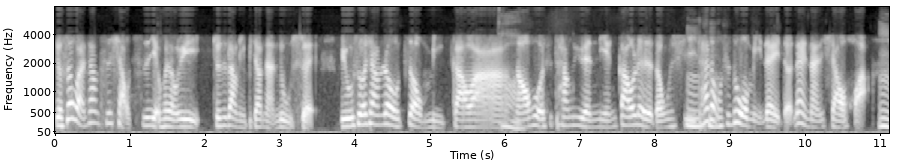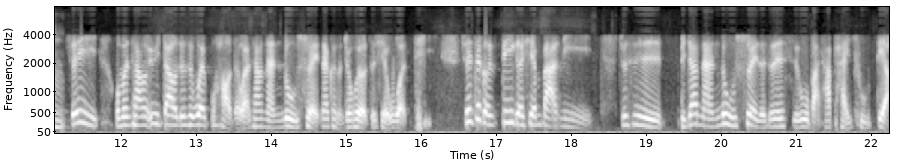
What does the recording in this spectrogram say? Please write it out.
有时候晚上吃小吃也会容易，就是让你比较难入睡。比如说像肉粽、米糕啊，哦、然后或者是汤圆、年糕类的东西，嗯、它这种是糯米类的，那也难消化。嗯，所以我们常遇到就是胃不好的，晚上难入睡，那可能就会有这些问题。所以这个第一个先把你就是比较难入睡的这些食物把它排除掉。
